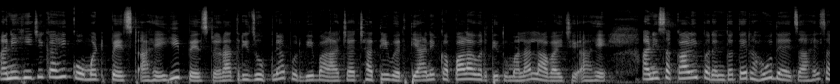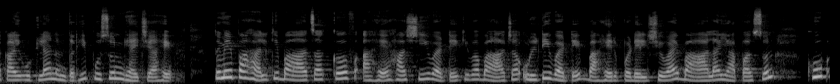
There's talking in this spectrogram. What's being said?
आणि ही जी काही कोमट पेस्ट आहे ही पेस्ट रात्री झोपण्यापूर्वी बाळाच्या छातीवरती आणि कपाळावरती तुम्हाला लावायची आहे. आणि सकाळीपर्यंत ते राहू द्यायचं आहे. सकाळी उठल्यानंतर ही पुसून घ्यायची आहे. तुम्ही पाहाल की बाळाचा कफ आहे हा शी वाटे किंवा बाळाच्या उलटी वाटे बाहेर पडेल. शिवाय बाळाला यापासून खूप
